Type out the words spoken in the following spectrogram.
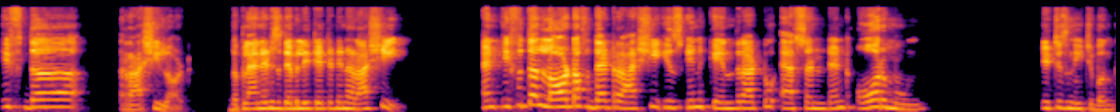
if the Rashi Lord, the planet is debilitated in a Rashi, and if the Lord of that Rashi is in Kendra to ascendant or moon, it is Nichbang.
